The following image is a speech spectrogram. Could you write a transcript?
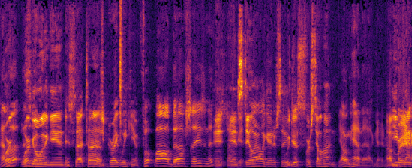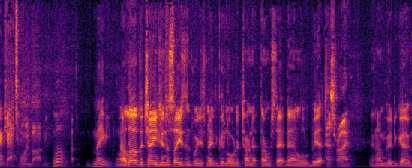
I We're, love- we're is- going again, It's that time. It's a great weekend. Football, dove season. It and, and still alligator season. We just- we're still hunting. y'all can have the alligator. I'm You've got to catch one, Bobby. well, maybe. one I day. love the change in the seasons. We just need the good Lord to turn that thermostat down a little bit, That's right. and I'm good to go.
